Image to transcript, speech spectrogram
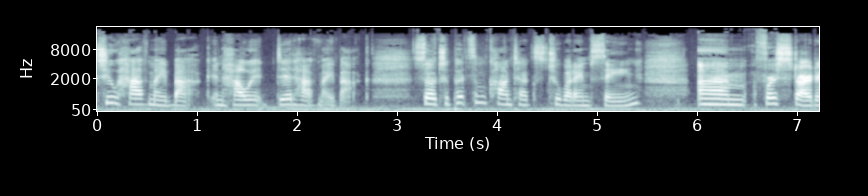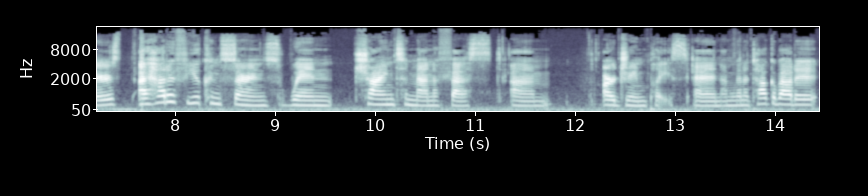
to have my back and how it did have my back. So, to put some context to what I'm saying, um, for starters, I had a few concerns when trying to manifest um, our dream place, and I'm going to talk about it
